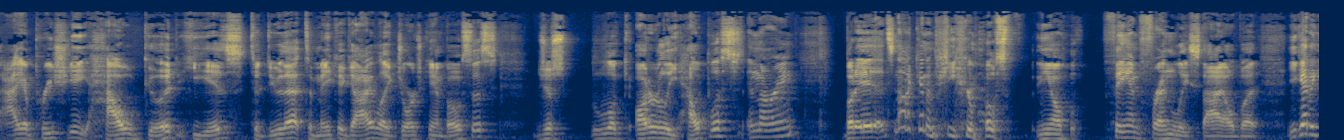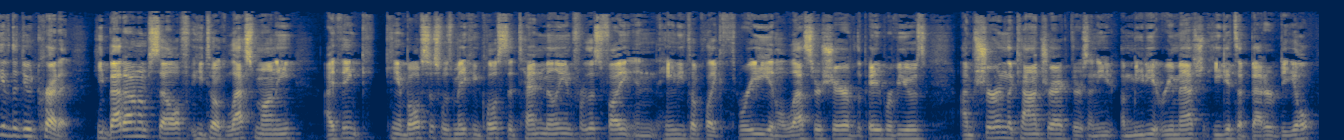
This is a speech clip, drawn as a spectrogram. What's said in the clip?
I appreciate how good he is to do that to make a guy like George Kambosos just look utterly helpless in the ring. But it's not going to be your most you know fan friendly style. But you got to give the dude credit. He bet on himself. He took less money. I think Kambosos was making close to 10 million for this fight, and Haney took like three and a lesser share of the pay per views. I'm sure in the contract there's an immediate rematch. He gets a better deal.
